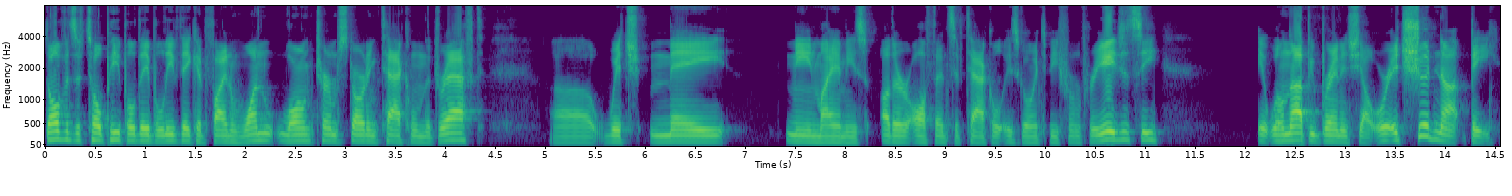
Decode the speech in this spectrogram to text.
Dolphins have told people they believe they could find one long-term starting tackle in the draft, uh, which may mean Miami's other offensive tackle is going to be from free agency. It will not be Brandon Shell, or it should not be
